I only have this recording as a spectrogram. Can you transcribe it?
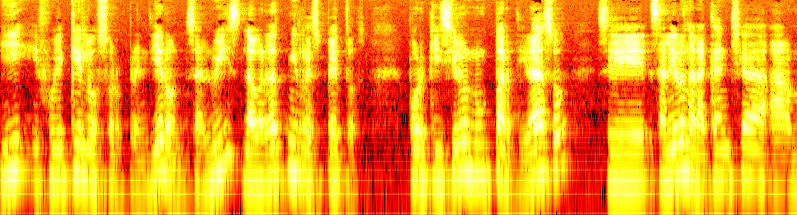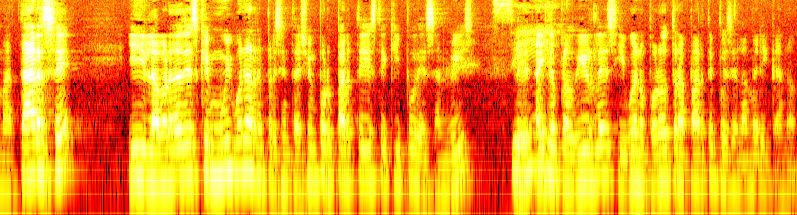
y fue que lo sorprendieron. San Luis, la verdad, mis respetos, porque hicieron un partidazo, se salieron a la cancha a matarse y la verdad es que muy buena representación por parte de este equipo de San Luis. Sí. Hay que aplaudirles. Y bueno, por otra parte, pues el América, ¿no?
